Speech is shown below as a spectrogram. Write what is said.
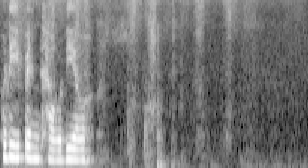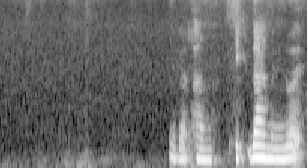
พอดีเป็นเขาเดียว แล้วก็ทำอีกด้านหนึ่งด้วย ห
